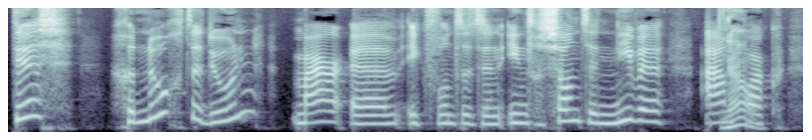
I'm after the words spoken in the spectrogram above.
Dus genoeg te doen. Maar uh, ik vond het een interessante nieuwe aanpak Nou.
